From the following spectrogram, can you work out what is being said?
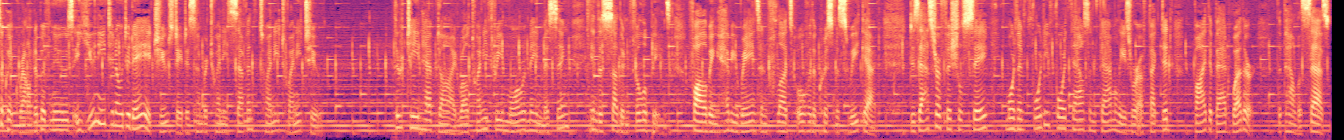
Here's a quick roundup of news you need to know today, Tuesday, December 27, 2022. 13 have died, while 23 more remain missing in the southern Philippines following heavy rains and floods over the Christmas weekend. Disaster officials say more than 44,000 families were affected by the bad weather. The palace says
